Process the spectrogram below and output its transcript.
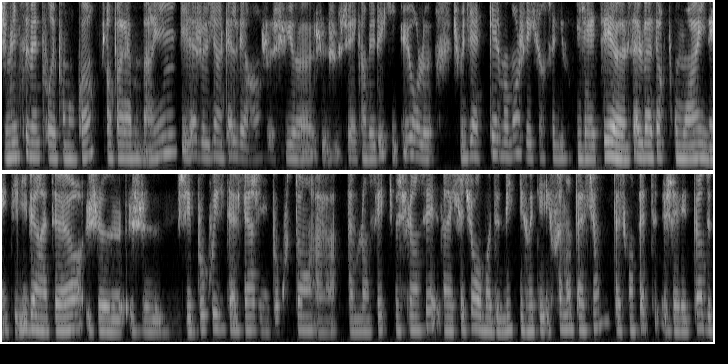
j'ai mis une semaine pour répondre encore. J'en parle à mon mari. Et là, je vis un calvaire. Hein. Je, suis, euh, je, suis avec un bébé qui hurle. Je me dis à quel moment je vais écrire ce livre. Il a été euh, salvateur pour moi. Il a été libérateur. Je, je, j'ai beaucoup hésité à le faire. J'ai mis beaucoup de temps à, à me lancer. Je me suis lancée dans l'écriture au mois de mai. Ils ont été extrêmement patients parce qu'en fait, j'avais peur de,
